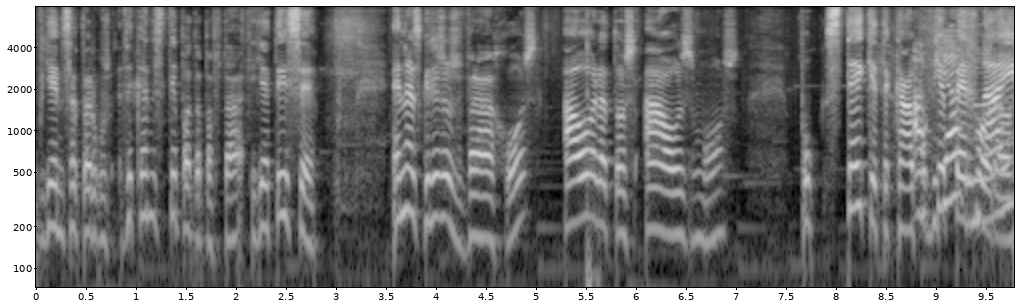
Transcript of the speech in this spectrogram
βγαίνεις από το έργο σου. Δεν κάνεις τίποτα από αυτά γιατί είσαι ένας γκρίζος βράχος, αόρατος άοσμος που στέκεται κάπου και Αδιάφορος. περνάει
